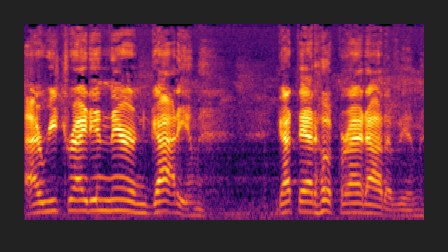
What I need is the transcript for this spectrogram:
I reached right in there and got him. Got that hook right out of him.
